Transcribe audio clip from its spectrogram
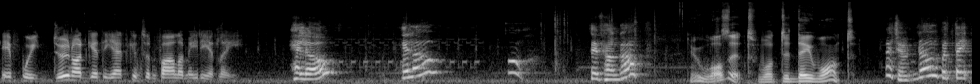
if we do not get the Atkinson file immediately. Hello? Hello? Oh, they've hung up. Who was it? What did they want? I don't know, but they,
